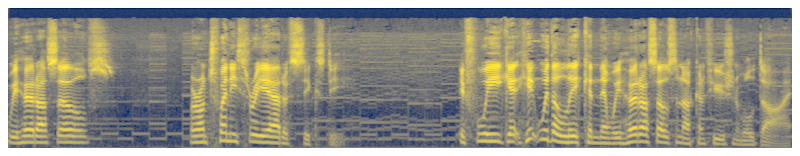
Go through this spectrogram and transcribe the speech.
We hurt ourselves. We're on 23 out of 60. If we get hit with a lick and then we hurt ourselves in our confusion, we'll die.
